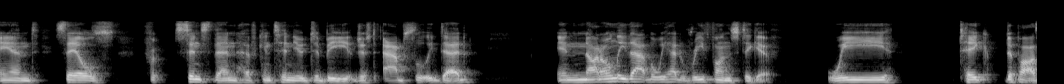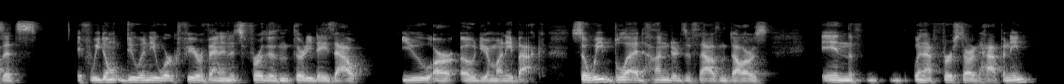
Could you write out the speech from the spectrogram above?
and sales for, since then have continued to be just absolutely dead. And not only that, but we had refunds to give. We take deposits. If we don't do any work for your event and it's further than 30 days out, you are owed your money back. So we bled hundreds of thousands of dollars in the when that first started happening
